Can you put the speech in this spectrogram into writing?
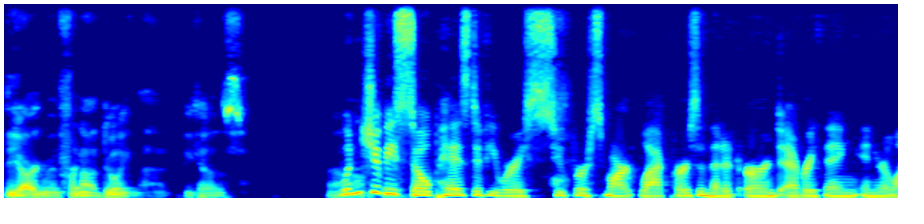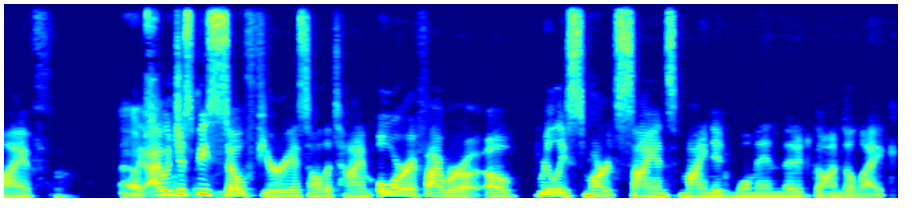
the argument for not doing that because uh, Wouldn't you be so pissed if you were a super smart black person that had earned everything in your life? I would just be so furious all the time. Or if I were a, a really smart, science minded woman that had gone to like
